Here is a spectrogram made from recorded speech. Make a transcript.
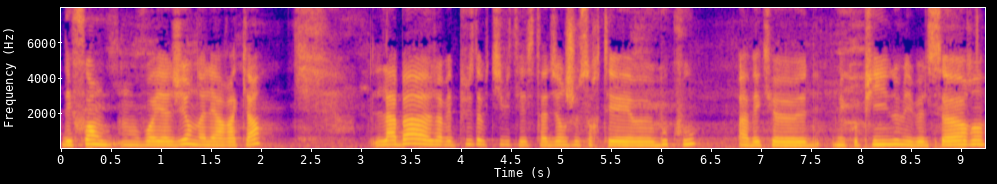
Des fois, on, voyageait, on allait à Raqqa. Là-bas, j'avais plus d'activités, c'est-à-dire je sortais beaucoup avec mes copines, mes belles-sœurs.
